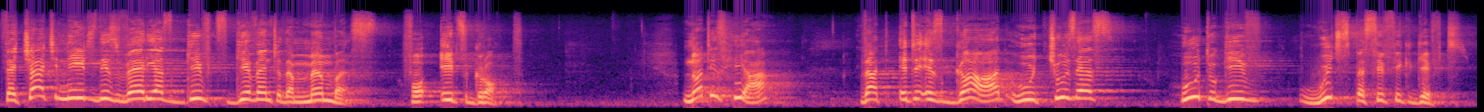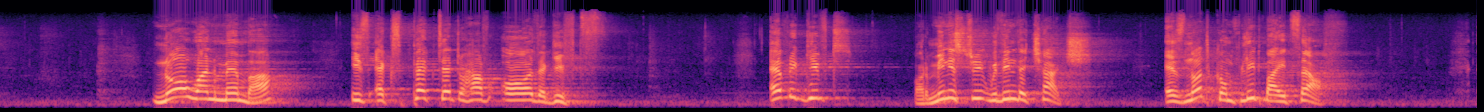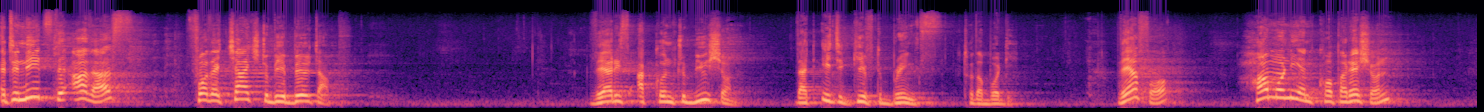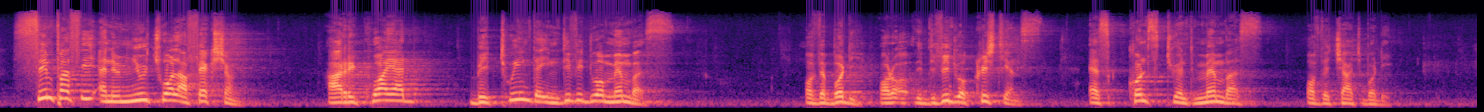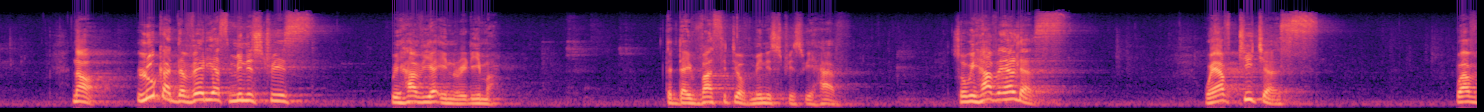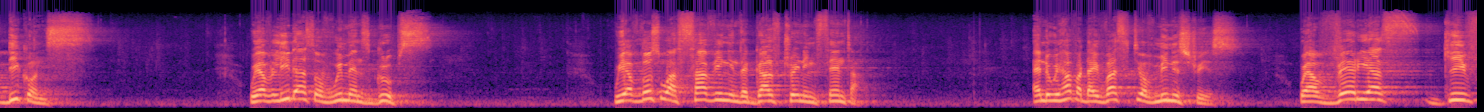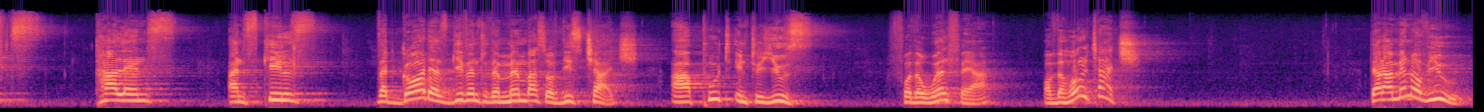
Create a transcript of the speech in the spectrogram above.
the church needs these various gifts given to the members for its growth. Notice here that it is God who chooses who to give which specific gift. No one member is expected to have all the gifts. Every gift or ministry within the church is not complete by itself. It needs the others for the church to be built up. There is a contribution that each gift brings to the body. Therefore, harmony and cooperation, sympathy and mutual affection are required between the individual members of the body or individual Christians as constituent members of the church body. Now, look at the various ministries we have here in Redeemer. The diversity of ministries we have. So we have elders, we have teachers, we have deacons, we have leaders of women's groups, we have those who are serving in the Gulf Training Center, and we have a diversity of ministries. We have various gifts talents, and skills that God has given to the members of this church are put into use for the welfare of the whole church. There are many of you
